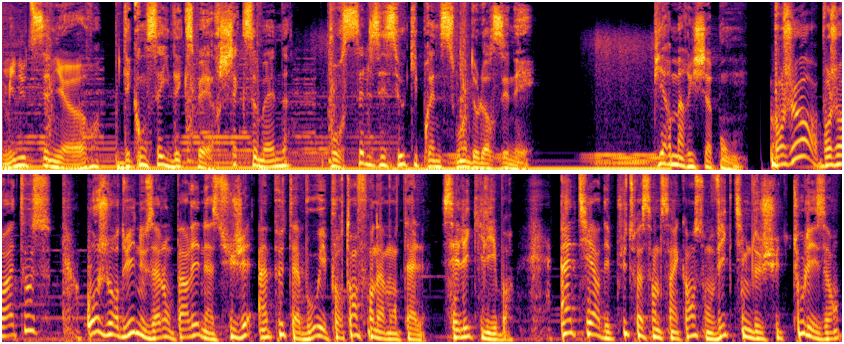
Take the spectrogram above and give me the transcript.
Minute Senior, des conseils d'experts chaque semaine pour celles et ceux qui prennent soin de leurs aînés. Pierre-Marie Chapon. Bonjour, bonjour à tous. Aujourd'hui, nous allons parler d'un sujet un peu tabou et pourtant fondamental. C'est l'équilibre. Un tiers des plus de 65 ans sont victimes de chutes tous les ans,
